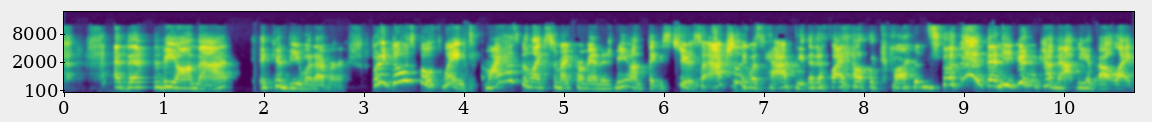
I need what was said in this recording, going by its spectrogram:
and then beyond that, it can be whatever. But it goes both ways. My husband likes to micromanage me on things too. So actually was happy that if I held the cards, then he couldn't come at me about like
